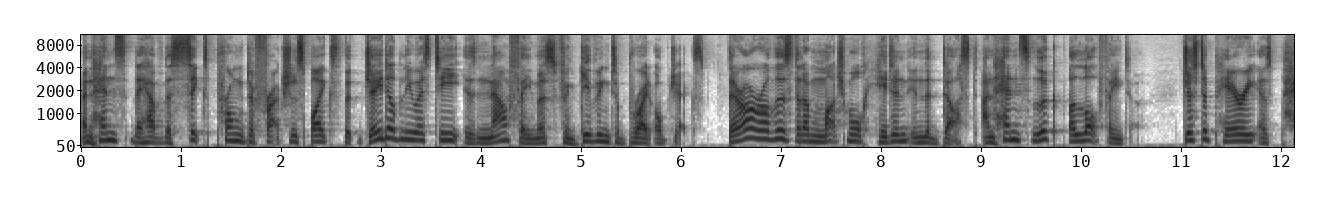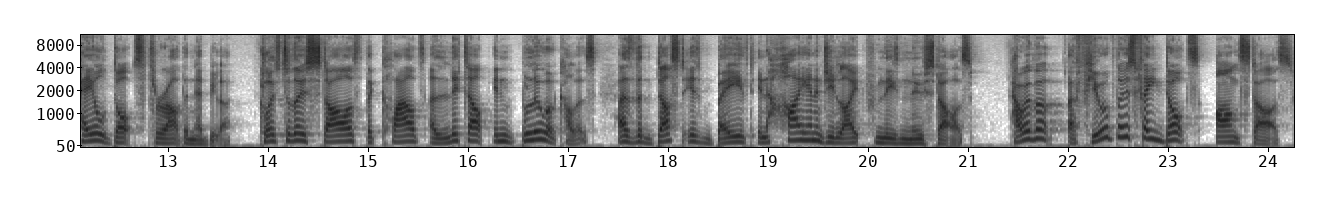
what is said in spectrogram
and hence they have the six-pronged diffraction spikes that JWST is now famous for giving to bright objects. There are others that are much more hidden in the dust and hence look a lot fainter, just appearing as pale dots throughout the nebula. Close to those stars, the clouds are lit up in bluer colours as the dust is bathed in high energy light from these new stars. However, a few of those faint dots aren't stars.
